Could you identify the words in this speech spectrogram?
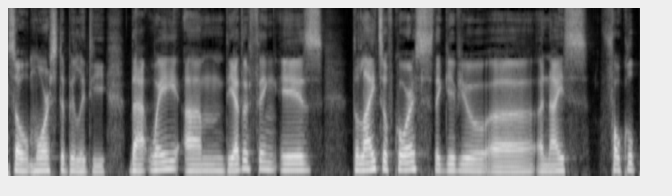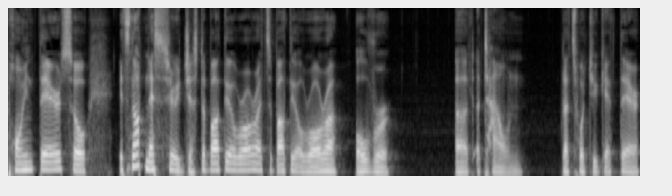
So more stability that way. Um, the other thing is the lights, of course, they give you uh, a nice focal point there. So it's not necessarily just about the aurora; it's about the aurora over a, a town. That's what you get there.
